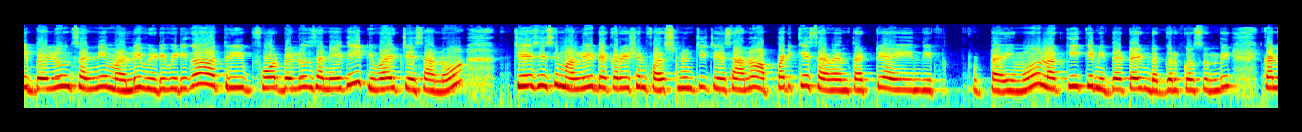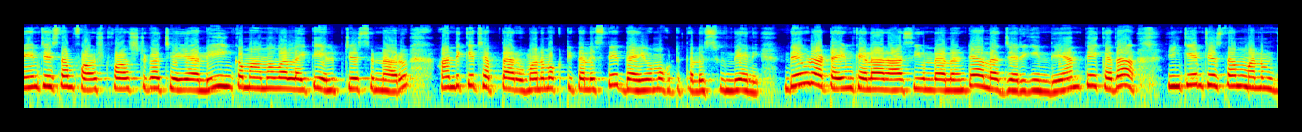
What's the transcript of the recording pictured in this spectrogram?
ఈ బెలూన్స్ అన్నీ మళ్ళీ విడివిడిగా త్రీ ఫోర్ బెలూన్స్ అనేది డివైడ్ చేశాను. చేసేసి మళ్ళీ డెకరేషన్ ఫస్ట్ నుంచి చేశాను. అప్పటికే సెవెన్ థర్టీ అయింది. టైము. లక్కీకి నిద్ర టైం దగ్గరకు వస్తుంది. కానీ ఏం చేస్తాం? ఫాస్ట్ ఫాస్ట్గా చేయాలి. ఇంకా మా అమ్మ వాళ్ళు అయితే హెల్ప్ చేస్తున్నారు. అందుకే చెప్తారు మనం ఒకటి తెలిస్తే దైవం ఒకటి తెలుస్తుంది అని. దేవుడు ఆ టైంకి ఎలా రాసి ఉండాలంటే అలా జరిగింది. అంతే కదా? ఇంకేం చేస్తాం? మనం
